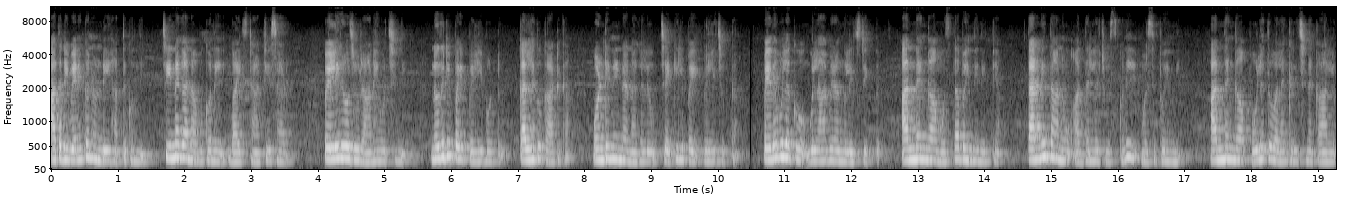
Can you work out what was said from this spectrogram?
అతని వెనుక నుండి హత్తుకుంది. చిన్నగా నవ్వుకొని బైక్ స్టార్ట్ చేశాడు. పెళ్ళి రోజు రానే వచ్చింది. నుదుటిపై పెళ్ళి బొట్టు కళ్ళకు కాటుక ఒంటి నిండా నగలు చెక్కిలిపై పెళ్ళి చుక్క. పెదవులకు గులాబీ రంగు లిప్స్టిక్ అందంగా ముస్తాబైంది నిత్య. తనని తాను అద్దంలో చూసుకుని మురిసిపోయింది. అందంగా పూలతో అలంకరించిన కాళ్ళు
